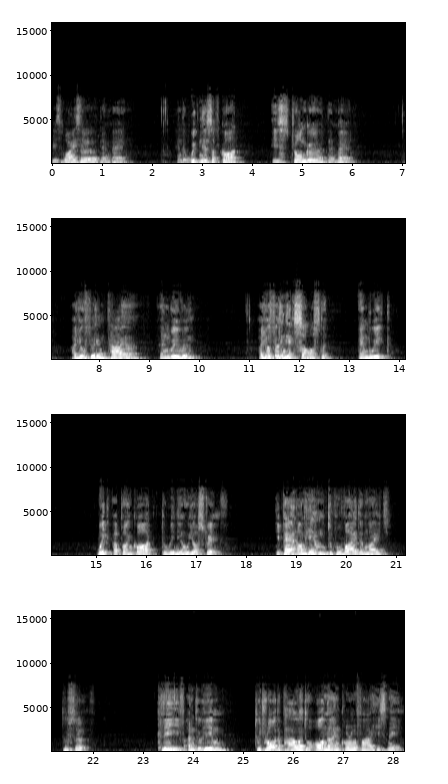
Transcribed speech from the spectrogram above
is wiser than man, and the weakness of God is stronger than man. Are you feeling tired and weary? Are you feeling exhausted and weak? Wait upon God to renew your strength. Depend on Him to provide the might to serve. Cleave unto Him to draw the power to honor and glorify His name.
